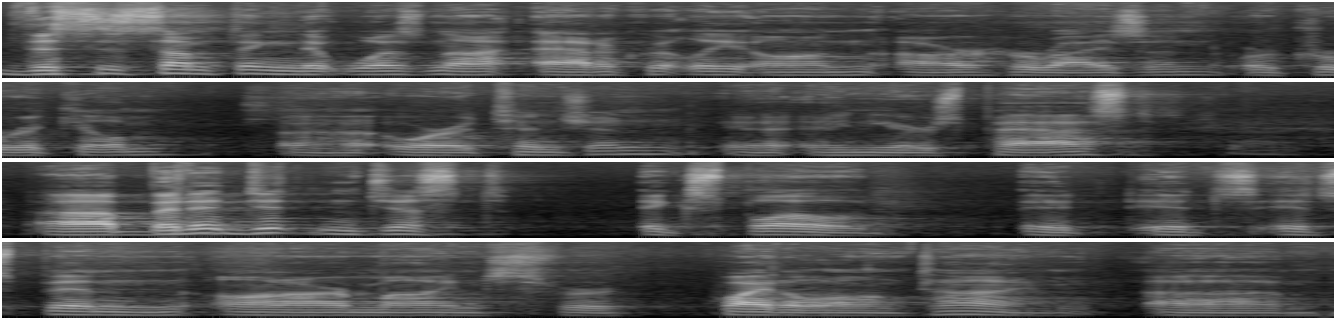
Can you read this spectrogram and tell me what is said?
this is something that was not adequately on our horizon or curriculum uh, or attention in, in years past. Uh, but it didn't just explode. It, it's, it's been on our minds for quite a long time. Um,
